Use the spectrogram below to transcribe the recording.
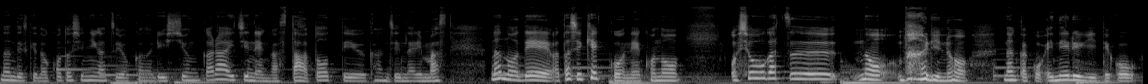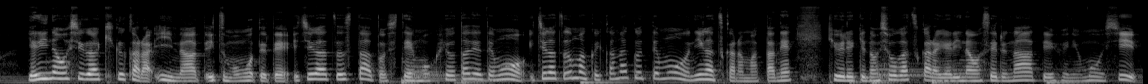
なんですけど今年2月4日の立春から1年がスタートっていう感じになります。なので私結構ねこのお正月の周りのなんかこうエネルギーってこうやり直しが効くからいいなっていつも思ってて1月スタートして目標立てても1月うまくいかなくっても2月からまたね旧暦の正月からやり直せるなっていうふうに思うし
